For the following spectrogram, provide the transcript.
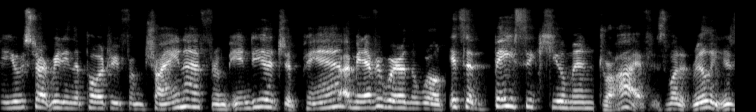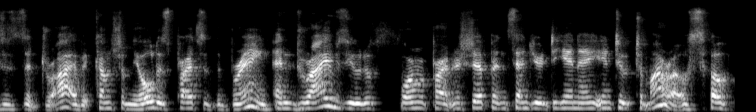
You start reading the poetry from China, from India, Japan, I mean, everywhere in the world. It's a basic human drive, is what it really is. It's a drive. It comes from the oldest parts of the brain and drives you to form a partnership and send your DNA into tomorrow. So,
